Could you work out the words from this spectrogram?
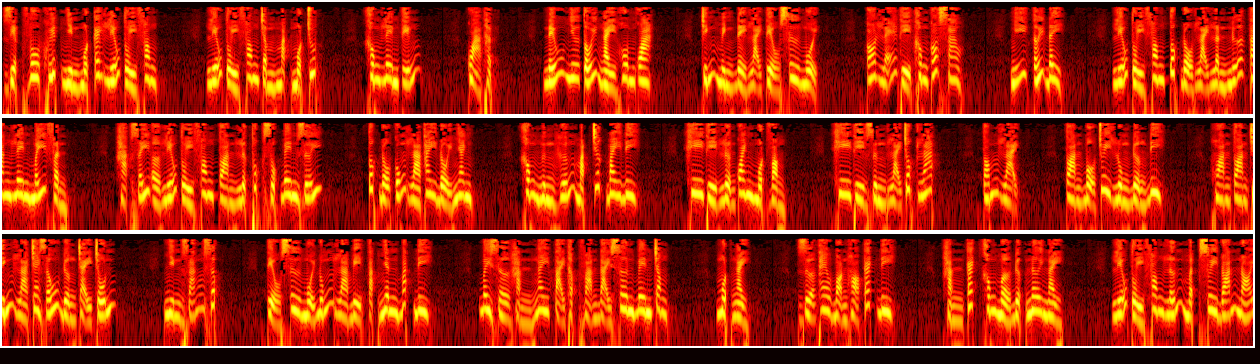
diệp vô khuyết nhìn một cách l i ễ u tùy phong, l i ễ u tùy phong trầm mặt một chút, không lên tiếng. quả thật, nếu như tối ngày hôm qua, chính mình để lại tiểu sư muội, có lẽ thì không có sao. nghĩ tới đây, l i ễ u tùy phong tốc độ lại lần nữa tăng lên mấy phần. hạt giấy ở l i ễ u tùy phong toàn lực thúc giục bên dưới, tốc độ cũng là thay đổi nhanh, không ngừng hướng mặt trước bay đi, khi thì lượn quanh một vòng, khi thì dừng lại chốc lát, tóm lại, toàn bộ truy lùng đường đi, hoàn toàn chính là che giấu đường chạy trốn. nhìn dáng dấp, tiểu sư muội đúng là bị tặc nhân bắt đi. bây giờ hẳn ngay tại thập vạn đại sơn bên trong. một ngày, dựa theo bọn họ cách đi, hẳn cách không mở được nơi này. l i ễ u tùy phong lớn mật suy đoán nói,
